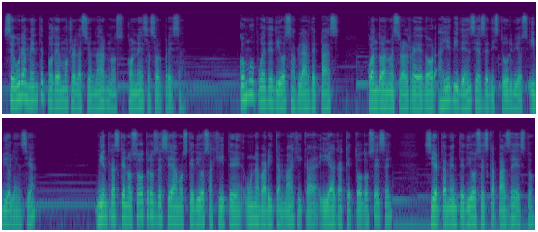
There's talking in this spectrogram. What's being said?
Seguramente podemos relacionarnos con esa sorpresa. ¿Cómo puede Dios hablar de paz cuando a nuestro alrededor hay evidencias de disturbios y violencia? Mientras que nosotros deseamos que Dios agite una varita mágica y haga que todo cese, ciertamente Dios es capaz de esto,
